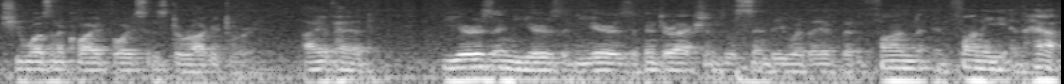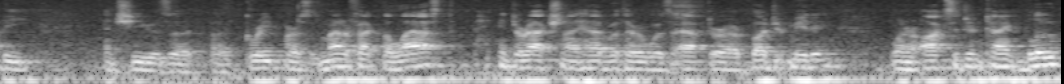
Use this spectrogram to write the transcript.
she wasn't a quiet voice is derogatory. I have had years and years and years of interactions with Cindy where they have been fun and funny and happy, and she was a, a great person. As a matter of fact, the last interaction I had with her was after our budget meeting, when her oxygen tank blew.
